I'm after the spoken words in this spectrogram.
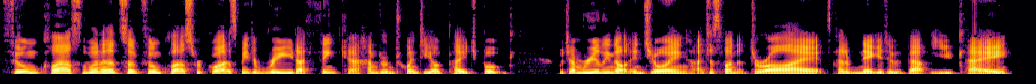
film class. The Werner Herzog film class requires me to read, I think, a 120 odd page book which I'm really not enjoying. I just find it dry. It's kind of negative about the UK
